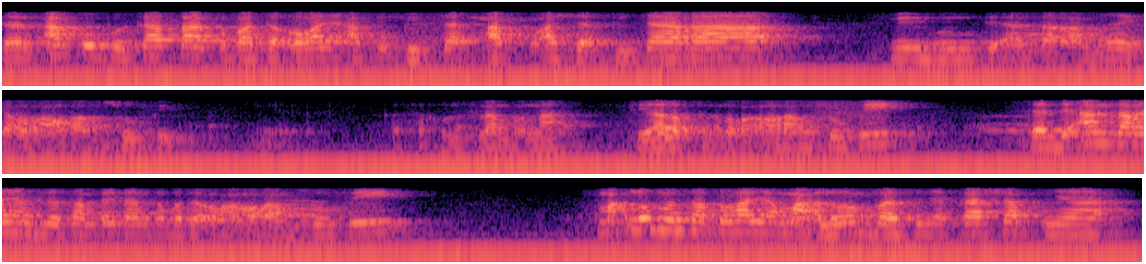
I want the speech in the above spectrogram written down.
dan aku berkata kepada orang yang aku bisa aku ajak bicara minhum di antara mereka orang-orang sufi. Ya, Kasakul Islam pernah dialog dengan orang-orang sufi. Dan di antara yang beliau sampaikan kepada orang-orang sufi maklum satu hal yang maklum bahasanya kasyafnya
